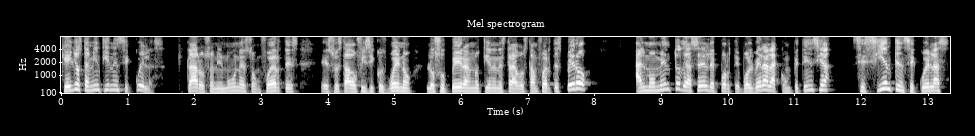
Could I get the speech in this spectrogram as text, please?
que ellos también tienen secuelas. claro, son inmunes, son fuertes, eh, su estado físico es bueno, lo superan, no tienen estragos tan fuertes, pero al momento de hacer el deporte, volver a la competencia, se sienten secuelas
